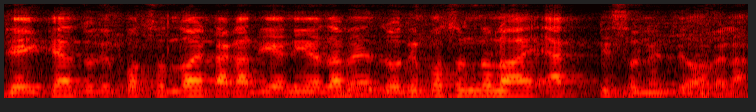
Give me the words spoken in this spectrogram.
যেইটা যদি পছন্দ হয় টাকা দিয়ে নিয়ে যাবে, যদি পছন্দ না হয় এক পিছু নিতে হবে না।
